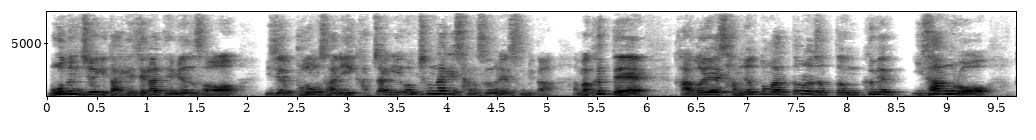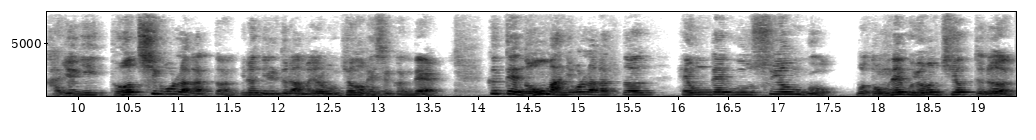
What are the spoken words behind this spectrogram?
모든 지역이 다 해제가 되면서 이제 부동산이 갑자기 엄청나게 상승을 했습니다. 아마 그때 과거에 3년 동안 떨어졌던 금액 이상으로 가격이 더 치고 올라갔던 이런 일들을 아마 여러분 경험했을 건데 그때 너무 많이 올라갔던 해운대구, 수영구, 뭐 동래구 이런 지역들은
